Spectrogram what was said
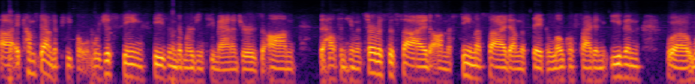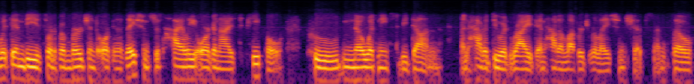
uh, it comes down to people. We're just seeing seasoned emergency managers on the Health and Human Services side, on the FEMA side, on the state and local side, and even uh, within these sort of emergent organizations, just highly organized people who know what needs to be done and how to do it right and how to leverage relationships. And so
